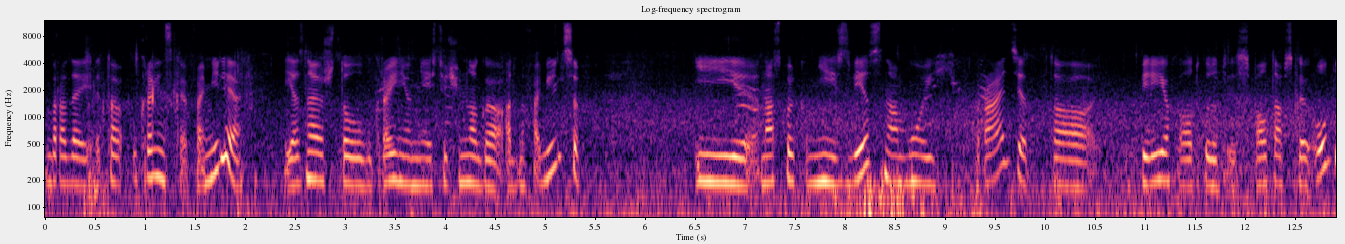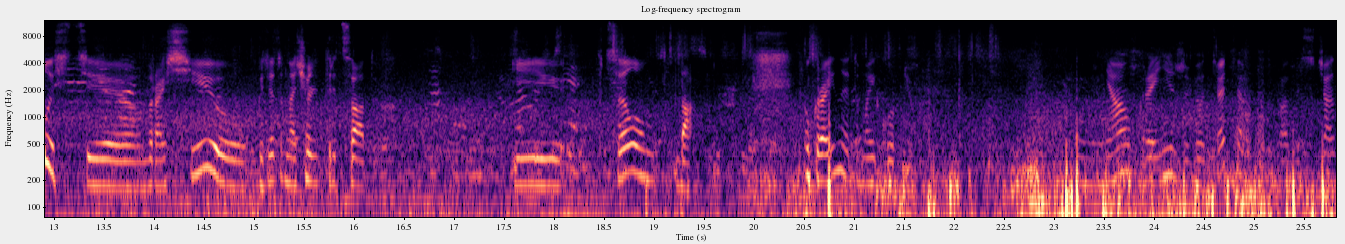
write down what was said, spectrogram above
Бородай – это украинская фамилия. Я знаю, что в Украине у меня есть очень много однофамильцев. И, насколько мне известно, мой прадед а, переехал откуда-то из Полтавской области в Россию где-то в начале 30-х. И в целом, да, Украина – это мои корни. У меня в Украине живет тетя, правда, сейчас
